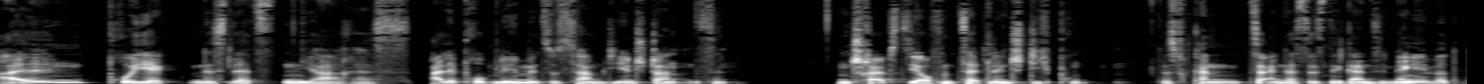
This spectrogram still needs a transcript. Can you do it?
allen Projekten des letzten Jahres alle Probleme zusammen, die entstanden sind und schreibst die auf einen Zettel in Stichpunkten. Das kann sein, dass das eine ganze Menge wird.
